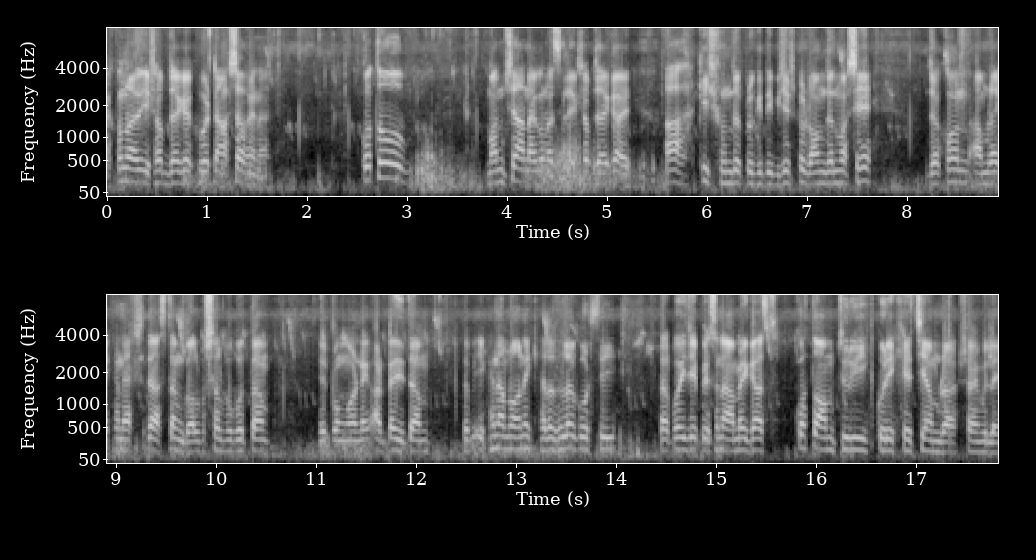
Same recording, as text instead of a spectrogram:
এখন আর এসব জায়গায় খুব একটা আসা হয় না। কত মানুষের আনাগোনা ছিল এইসব জায়গায়। আহ, কি সুন্দর প্রকৃতি। বিশেষ করে রমজান মাসে যখন আমরা এখানে একসাথে আসতাম, গল্প সল্প করতাম এরকম অনেক আড্ডা দিতাম, তবে এখানে আমরা অনেক খেলাধুলা করছি। তারপরে এই যে পেছনে আমের গাছ, কত আম চুরি করে খেয়েছি আমরা সবাই মিলে।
